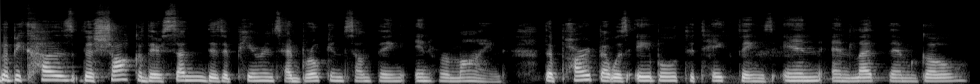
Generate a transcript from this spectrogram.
but because the shock of their sudden disappearance had broken something in her mind, the part that was able to take things in and let them go,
